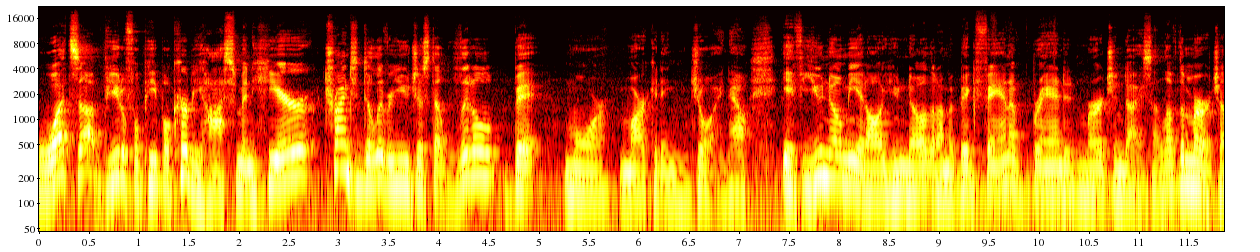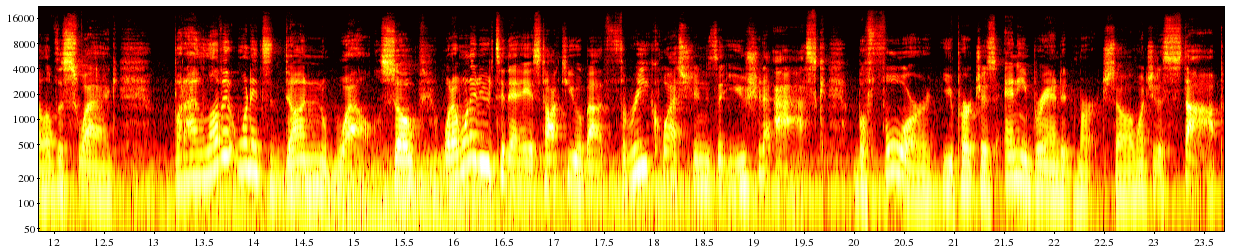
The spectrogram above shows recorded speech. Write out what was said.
What's up, beautiful people? Kirby Hasseman here, trying to deliver you just a little bit more marketing joy. Now, if you know me at all, you know that I'm a big fan of branded merchandise. I love the merch, I love the swag, but I love it when it's done well. So, what I want to do today is talk to you about three questions that you should ask before you purchase any branded merch. So, I want you to stop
